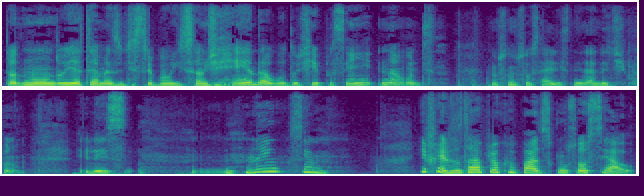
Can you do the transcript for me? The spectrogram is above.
todo mundo ia ter a mesma distribuição de renda, algo do tipo assim. Não, eles não são socialistas nem nada do tipo, não. Eles nem, sim. Enfim, eles não estavam preocupados com o social.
